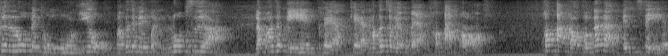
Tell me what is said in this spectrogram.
ขึ้นรูปเป็นถุงหูหิ้ว มันก็จะเป็นเหมือนรูปเสื้อ แล้วมันจะมีแขนแขนมันก็จะแบบแบ่งเขาตัดออกพอตัดออกตรงนั้นแหละเป็นเศษ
